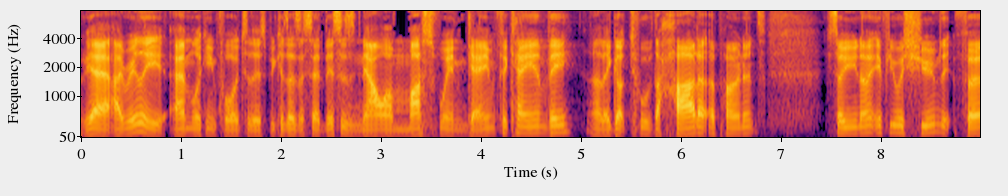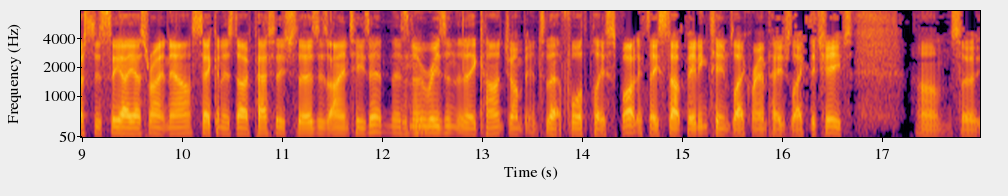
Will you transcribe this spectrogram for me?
Yeah, I really am looking forward to this because, as I said, this is now a must-win game for KMV. Uh, they got two of the harder opponents. So, you know, if you assume that first is CIS right now, second is Dark Passage, third is INTZ, there's no reason that they can't jump into that fourth place spot if they start beating teams like Rampage, like the Chiefs. Um, so,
